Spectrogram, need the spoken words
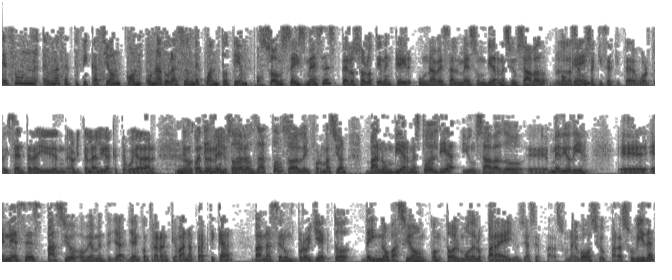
es un- una certificación con una duración de cuánto tiempo. Son seis meses, pero solo tienen que ir una vez al mes, un viernes y un sábado. Lo Ok. hacemos aquí cerquita del World Trade Center, ahí en- ahorita en la liga que te voy a dar, No, encuentran ¿dicen ellos todos la- los datos? toda la información. Van un viernes todo el día y un sábado eh, mediodía. Eh, en ese espacio, obviamente ya, ya encontrarán que van a practicar, van a hacer un proyecto de innovación con todo el modelo para ellos, ya sea para su negocio, para su vida,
